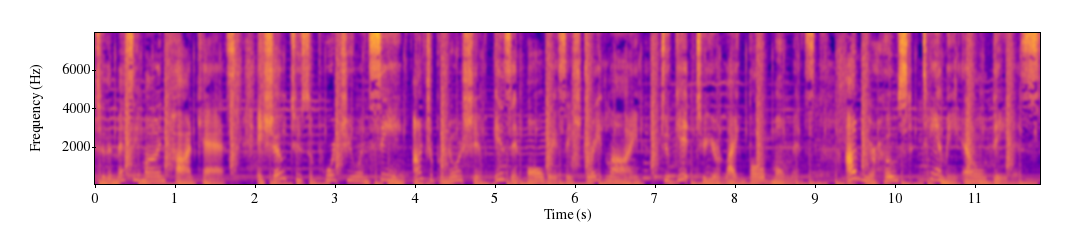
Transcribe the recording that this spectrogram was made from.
to the Messy Mind Podcast, a show to support you in seeing entrepreneurship isn't always a straight line to get to your light bulb moments. I'm your host, Tammy L. Davis.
